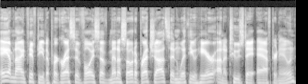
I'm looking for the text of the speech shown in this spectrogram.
AM 950, the progressive voice of Minnesota, Brett Johnson, with you here on a Tuesday afternoon.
